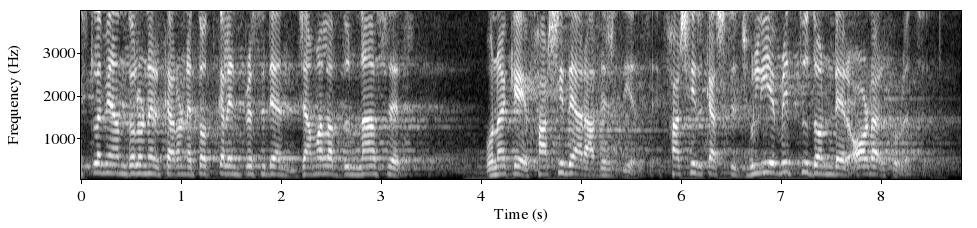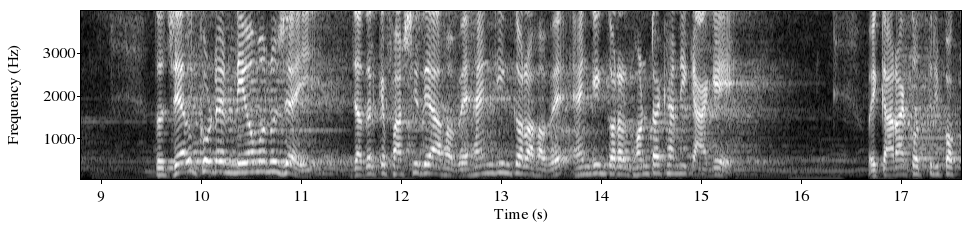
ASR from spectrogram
ইসলামী আন্দোলনের কারণে তৎকালীন প্রেসিডেন্ট জামাল আব্দুল নাসের ওনাকে ফাঁসি দেওয়ার আদেশ দিয়েছে। ফাঁসির কাস্টে ঝুলিয়ে মৃত্যুদণ্ডের অর্ডার করেছে। তো জেল কোডের নিয়ম অনুযায়ী যাদেরকে ফাঁসি দেওয়া হবে হ্যাঙ্গিং করা হবে হ্যাঙ্গিং করার ঘন্টাখানিক আগে ওই কারা কর্তৃপক্ষ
